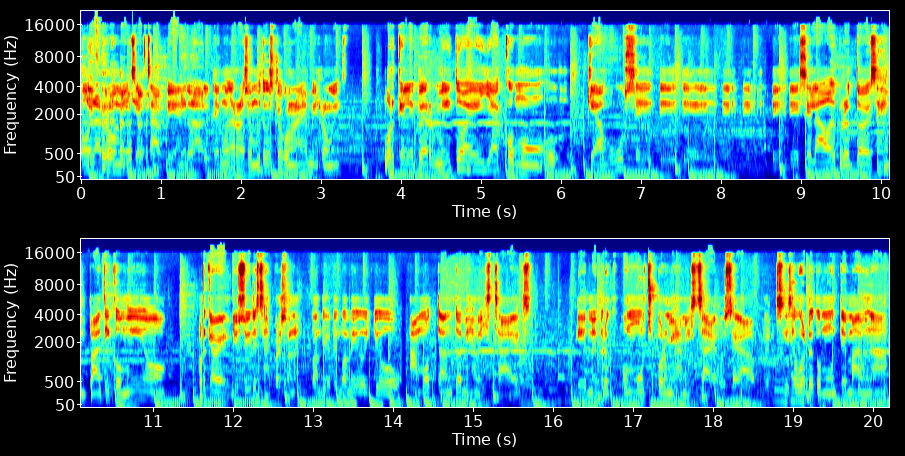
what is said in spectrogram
Hola Rumi, si estás viendo. Tengo una relación muy tóxica con una de mis roomies porque le permito a ella como que abuse de, de- de- de- de ese lado de pronto a veces empático mío. Porque a ver, yo soy de esas personas que cuando yo tengo amigos yo amo tanto a mis amistades que me preocupo mucho por mis amistades. O sea, sí se vuelve como un tema de una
